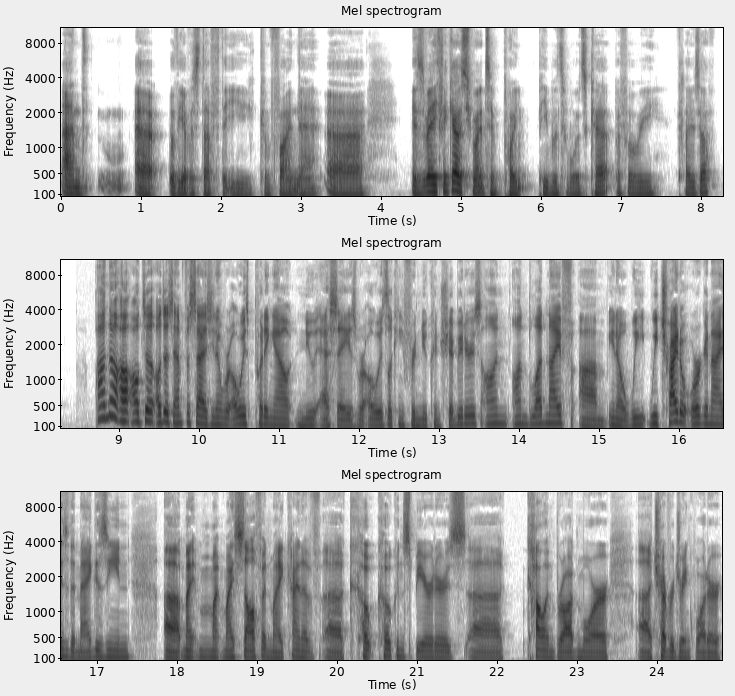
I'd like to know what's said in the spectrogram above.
and uh, all the other stuff that you can find there. Uh, is there anything else you want to point people towards, Kurt, before we close off? Uh, no, I'll, I'll just I'll just emphasize. You know, we're always putting out new essays. We're always looking for new contributors on on Blood Knife. Um, you know, we we try to organize the magazine. Uh, my, my myself and my kind of uh, co co conspirators. Uh, Colin Broadmoor, uh, Trevor Drinkwater,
